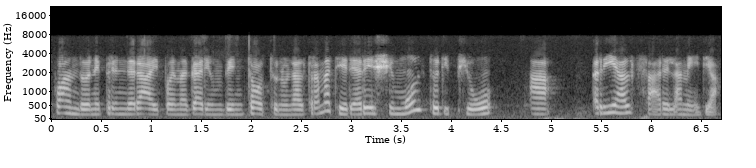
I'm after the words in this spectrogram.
quando ne prenderai poi magari un 28 in un'altra materia riesci molto di più a rialzare la media.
